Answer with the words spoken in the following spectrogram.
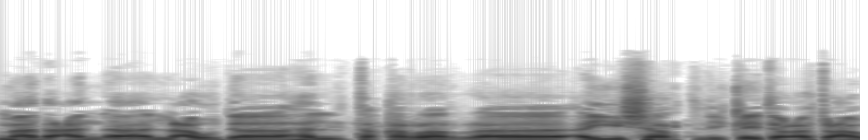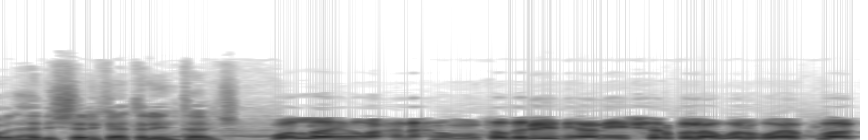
ماذا عن العودة؟ هل تقرر أي شرط لكي تعاود هذه الشركات الانتاج؟ والله هو نحن منتظرين يعني الشرط الأول هو إطلاق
